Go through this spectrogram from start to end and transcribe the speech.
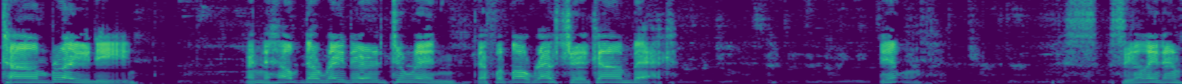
Tom Brady. And help the Raider to win. The football ref should come back. Yep. See you later.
